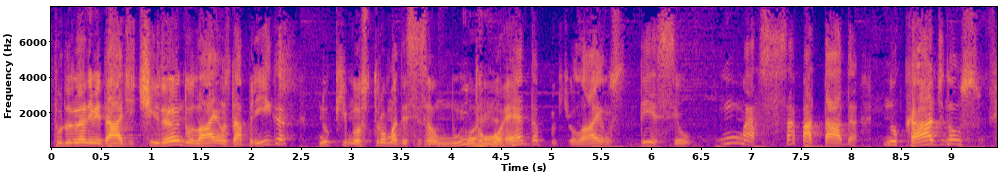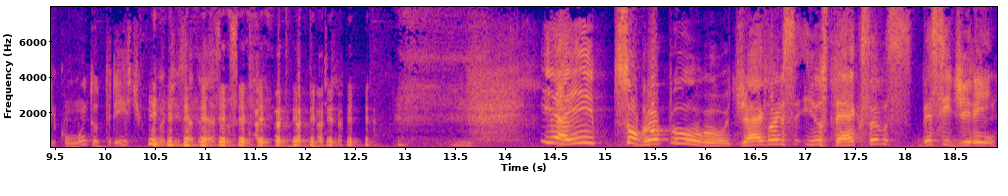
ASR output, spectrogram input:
por unanimidade tirando o Lions da briga, no que mostrou uma decisão muito Correta. correta, porque o Lions desceu uma sapatada no Cardinals. Fico muito triste com notícia dessas. E aí sobrou pro Jaguars e os Texans decidirem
